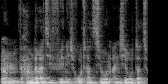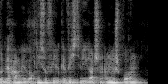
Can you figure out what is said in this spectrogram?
Ähm, wir haben relativ wenig Rotation, Antirotation. Wir haben eben auch nicht so viele Gewichte, wie gerade schon angesprochen.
